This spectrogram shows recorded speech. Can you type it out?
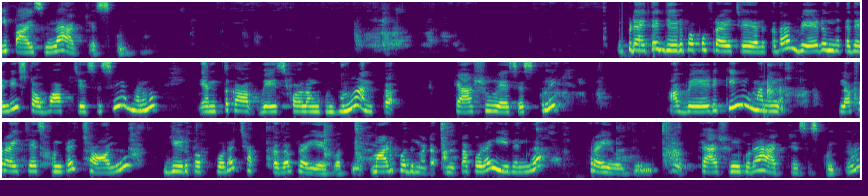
ఈ పాయసంలో యాడ్ చేసుకుంటాం ఇప్పుడైతే జీడిపప్పు ఫ్రై చేయాలి కదా వేడి ఉంది కదండి స్టవ్ ఆఫ్ చేసేసి మనం ఎంత వేసుకోవాలనుకుంటున్నామో అంత క్యాషు వేసేసుకుని ఆ వేడికి మనం ఇలా ఫ్రై చేసుకుంటే చాలు. జీడిపప్పు కూడా చక్కగా ఫ్రై అయిపోతుంది. మాడిపోద్ది అన్నమాట అంతా కూడా ఈవెన్గా ఫ్రై అవుతుంది. క్యాషుని కూడా యాడ్ చేసేసుకుంటున్నాం.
